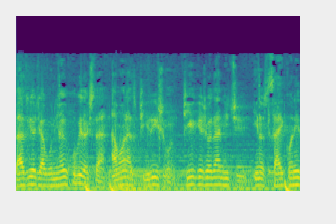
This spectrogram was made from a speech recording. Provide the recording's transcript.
بعضی جوونی های خوبی داشتن اما از پیریشون. پیر که شدن هیچی. اینو سعی کنید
